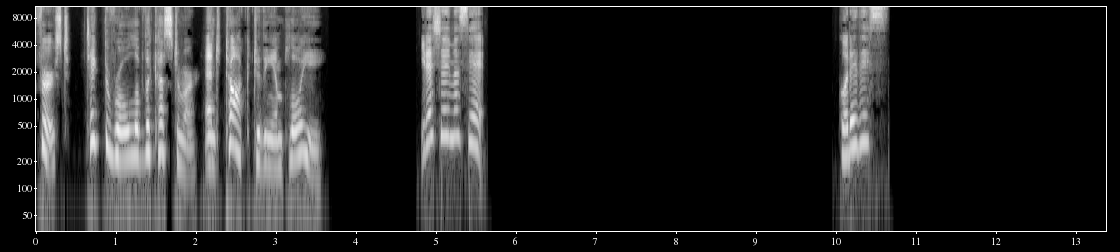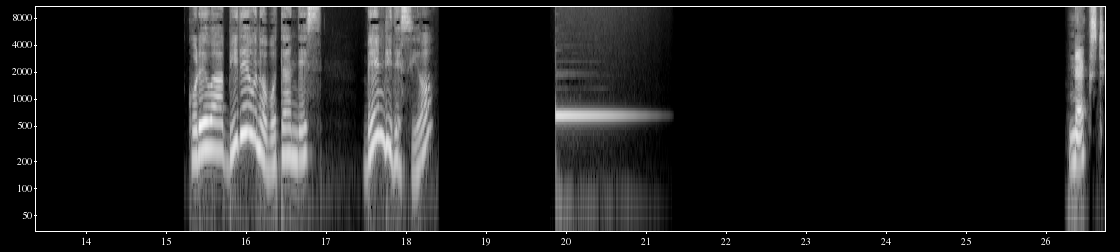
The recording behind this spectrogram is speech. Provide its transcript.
First, take the role of the customer and talk to the employee. いらっしゃいませ。これです。これはビデオのボタンです。便利ですよ。Next,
